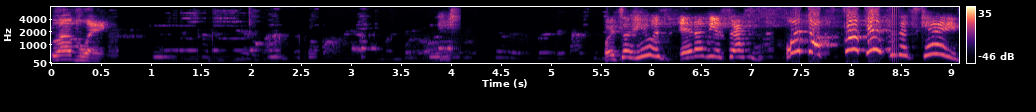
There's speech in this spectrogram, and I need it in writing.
Lovely. Wait, so he was in on the assassin? What the fuck case?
